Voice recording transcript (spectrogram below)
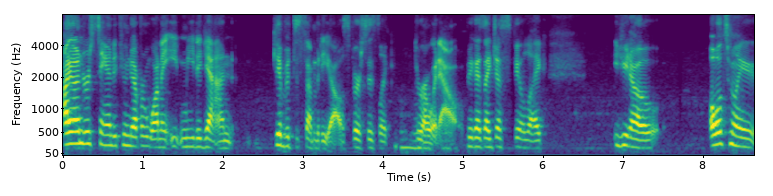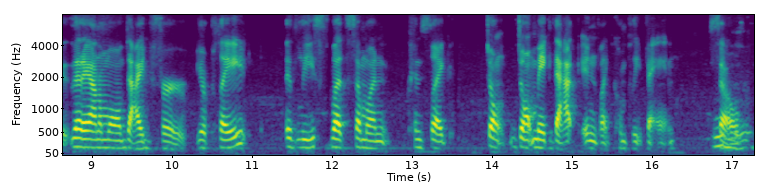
i understand if you never want to eat meat again give it to somebody else versus like mm-hmm. throw it out because I just feel like, you know, ultimately that animal died for your plate. At least let someone can like don't don't make that in like complete vain. So mm-hmm.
